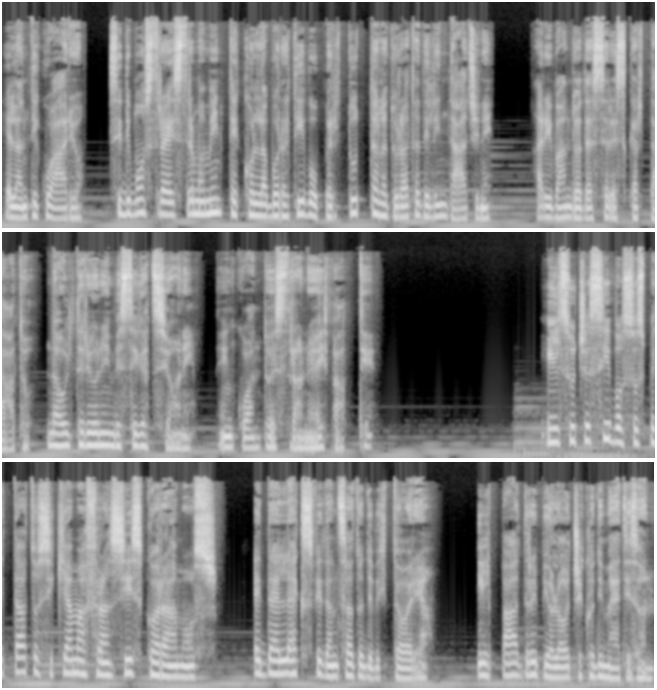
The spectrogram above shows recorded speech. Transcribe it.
e l'antiquario si dimostra estremamente collaborativo per tutta la durata delle indagini, arrivando ad essere scartato da ulteriori investigazioni, in quanto estraneo ai fatti. Il successivo sospettato si chiama Francisco Ramos ed è l'ex fidanzato di Victoria, il padre biologico di Madison.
